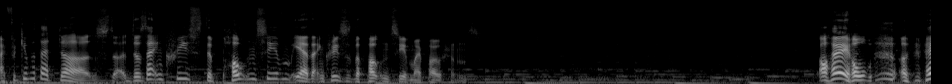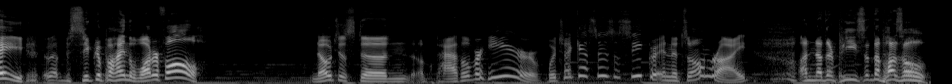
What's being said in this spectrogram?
I forget what that does. Uh, Does that increase the potency of... Yeah, that increases the potency of my potions. Oh, hey! Oh, uh, hey! Uh, secret behind the waterfall! No, just uh, a path over here, which I guess is a secret in its own right. Another piece of the puzzle!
